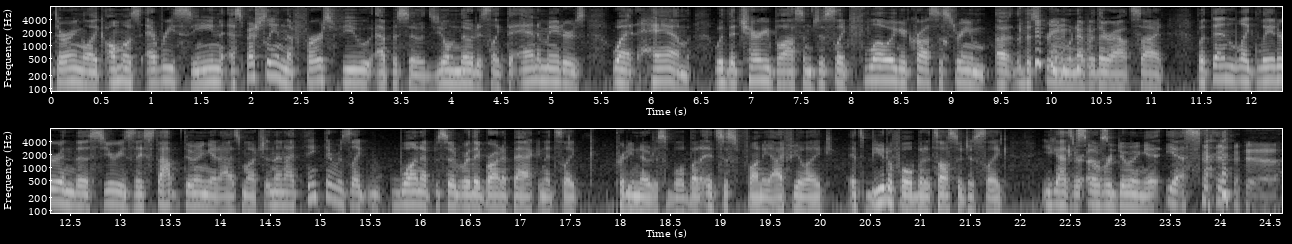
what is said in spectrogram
during like almost every scene, especially in the first few episodes. You'll notice like the animators went ham with the cherry blossoms just like flowing across the stream, uh, the screen whenever they're outside. But then, like later in the series, they stopped doing it as much. And then I think there was like one episode where they brought it back, and it's like pretty noticeable, but it's just funny. I feel like it's beautiful, but it's also just like you guys are overdoing it. Yes. Yeah.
